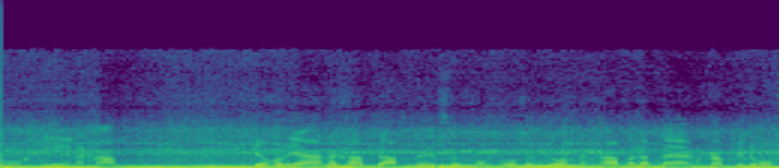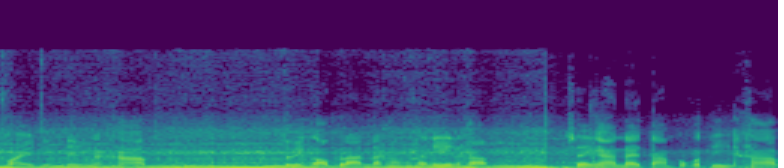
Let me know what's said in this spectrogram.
โอเคนะครับ เดี๋ยวขออนุญาตนะครับ ดับในส่วนของตัวเครื่องยนต์นะครับอันดับแรกนะครับปิดระบบไฟนิดนึงนะครับสวิตช์ออฟรันนะครับคันนี้นะครับ ใช้งานได้ตามปกติครับ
